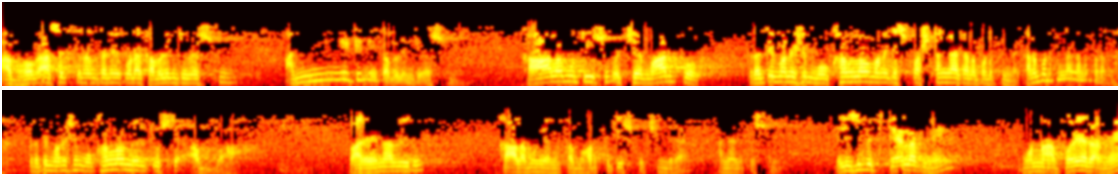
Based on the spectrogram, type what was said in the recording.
ఆ భోగాసక్తినంతని కూడా కబలించి వేస్తుంది. అన్నిటినీ కబలించి వేస్తుంది. కాలము తీసుకొచ్చే మార్పు ప్రతి మనిషి ముఖంలో మనకి స్పష్టంగా కనపడుతుంది. కనపడుతుందా? కనపడదా? ప్రతి మనిషి ముఖంలో మీరు చూస్తే అబ్బా! వారేనా వీరు కాలము ఎంత మార్పు తీసుకొచ్చిందిరా అని అనిపిస్తుంది. ఎలిజబెత్ టేలర్ని మొన్న పోయారు ఆమె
